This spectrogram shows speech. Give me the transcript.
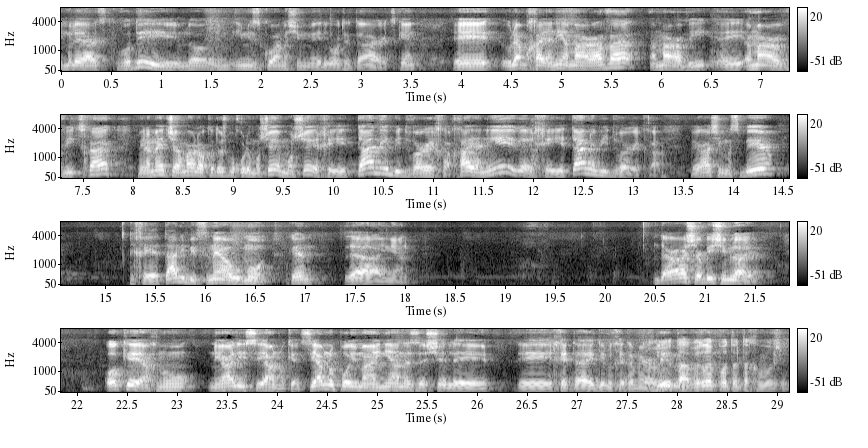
אמלא הארץ את כבודי, אם לא- יזכו אנשים לראות את הארץ, כן? אה, אולם חי אני, אמר רבא, אמר רבי, אה, אמר רבי יצחק, מלמד שאמר לו הקדוש ברוך הוא למשה, משה, חייתני בדבריך, חי אני, זה חייתני בדבריך. ורש"י מסביר, חייתני בפני האומות, כן? זה העניין. דרש רבי שמלאי, אוקיי, אנחנו נראה לי סיימנו, כן, סיימנו פה עם העניין הזה של אה, אה, חטא העגל וחטא המרגלים, תעביר לפה את התחמושת.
